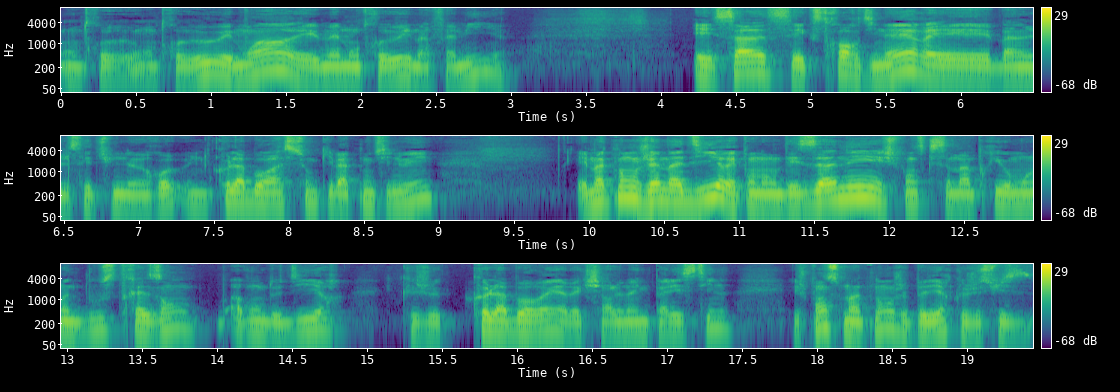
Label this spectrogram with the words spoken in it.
entre, entre eux et moi, et même entre eux et ma famille. Et ça, c'est extraordinaire et ben, c'est une, une collaboration qui va continuer. Et maintenant, j'aime à dire, et pendant des années, je pense que ça m'a pris au moins 12-13 ans avant de dire que je collaborais avec Charlemagne Palestine. Et je pense maintenant, je peux dire que je suis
